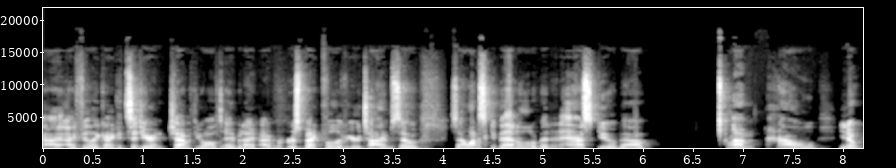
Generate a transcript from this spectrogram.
i i feel like i could sit here and chat with you all day but I, i'm respectful of your time. So so i want to skip ahead a little bit and ask you about um how you know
